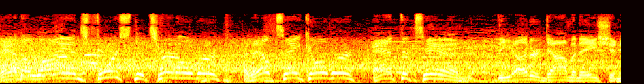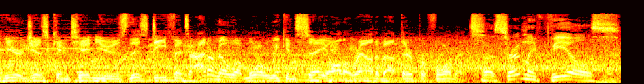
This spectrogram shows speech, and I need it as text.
And the Lions force the turnover. And they'll take over at the 10. The utter domination here just continues. This defense, I don't know what more we can say all around about their performance. Well, it certainly feels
